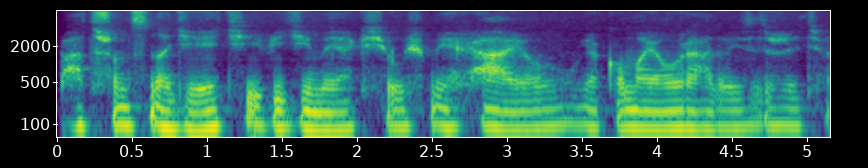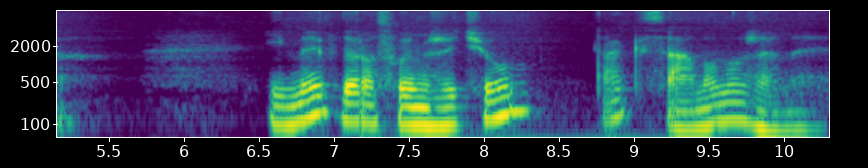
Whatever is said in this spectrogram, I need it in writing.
Patrząc na dzieci, widzimy, jak się uśmiechają, jaką mają radość z życia. I my w dorosłym życiu tak samo możemy.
